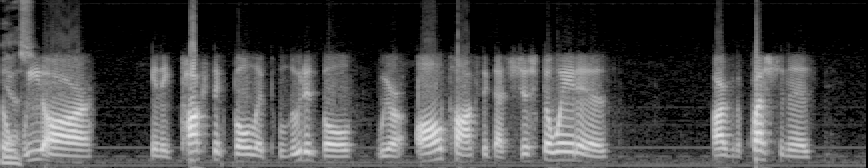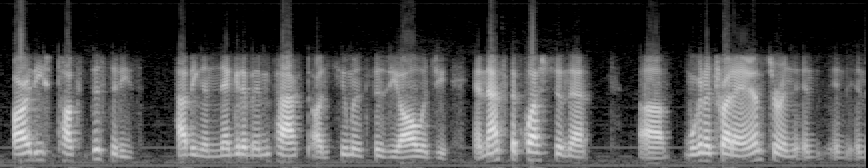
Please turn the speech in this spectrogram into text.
So yes. we are in a toxic bowl, a polluted bowl. We are all toxic. That's just the way it is. Our, the question is, are these toxicities having a negative impact on human physiology? And that's the question that uh, we're going to try to answer in, in, in,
